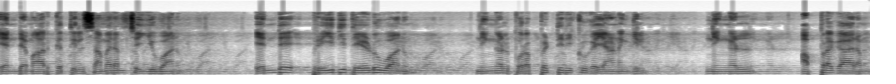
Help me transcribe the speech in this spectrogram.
എന്റെ മാർഗത്തിൽ സമരം ചെയ്യുവാനും എന്റെ പ്രീതി തേടുവാനും നിങ്ങൾ പുറപ്പെട്ടിരിക്കുകയാണെങ്കിൽ നിങ്ങൾ അപ്രകാരം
